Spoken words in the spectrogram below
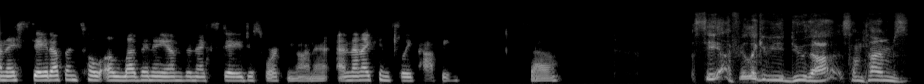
and i stayed up until 11 a.m the next day just working on it. And then i can sleep happy. So. See i feel like if you do that sometimes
